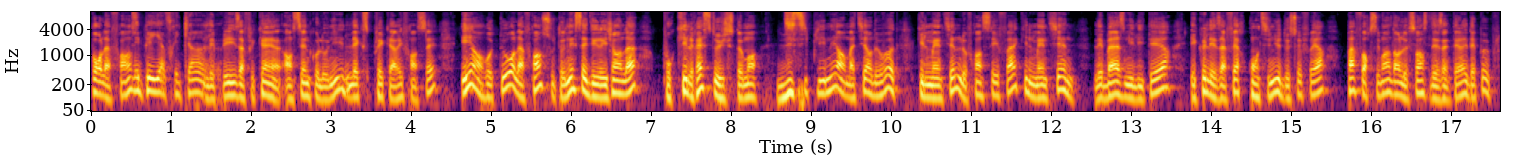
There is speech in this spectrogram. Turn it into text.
pour la France. Les pays africains. Les pays africains, anciennes colonies, mmh. l'ex-précaré français. Et en retour, la France soutenait ces dirigeants-là pour qu'ils restent justement disciplinés en matière de vote, qu'ils maintiennent le franc CFA, qu'ils maintiennent les bases militaires et que les affaires continuent de se faire, pas forcément dans le sens des intérêts des peuples.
